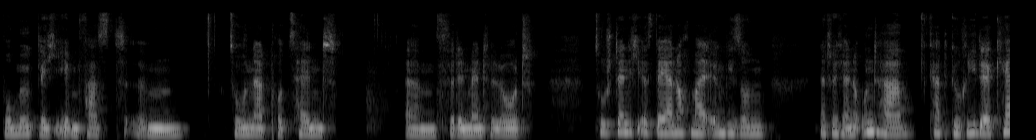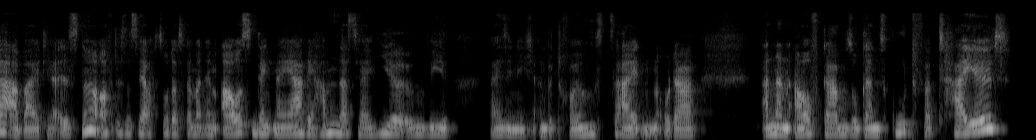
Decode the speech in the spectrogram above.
womöglich eben fast ähm, zu 100 Prozent ähm, für den Mental Load zuständig ist, der ja nochmal irgendwie so ein natürlich eine Unterkategorie der Care-Arbeit ja ist. Ne? Oft ist es ja auch so, dass wenn man im Außen denkt, na ja, wir haben das ja hier irgendwie, weiß ich nicht, an Betreuungszeiten oder anderen Aufgaben so ganz gut verteilt.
